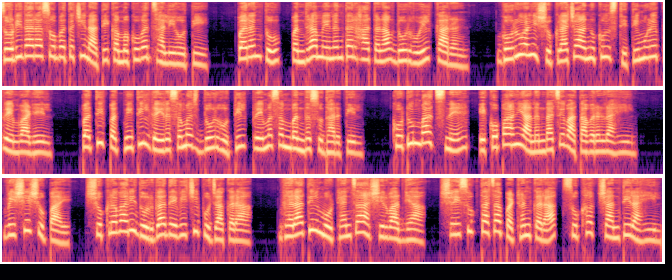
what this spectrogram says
जोडीदारासोबतची नाती कमकुवत झाली होती. परंतु पंधरा मेनंतर हा तणाव दूर होईल कारण गुरु आणि शुक्राच्या अनुकूल स्थितीमुळे प्रेम वाढेल. पती पत्नीतील गैरसमज दूर होतील प्रेमसंबंध सुधारतील. कुटुंबात स्नेह एकोपा आणि आनंदाचे वातावरण राहील. विशेष उपाय शुक्रवारी दुर्गा देवीची पूजा करा. घरातील मोठ्यांचा आशीर्वाद घ्या. श्रीसुक्ताचा पठण करा. सुख शांती राहील.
